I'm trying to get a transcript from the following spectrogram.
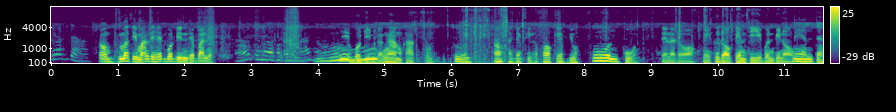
แม่นจ้ะเอ้ามาสิมันจะเฮ็ดบดดินแถวบ้านนี่เอาจังเลยเขาเอามาอุ้ยบดดินก็งามคักพูนเอ้าอันจังสิกับพ่อเก็บอยู่พูนพูนแต่ละดอกนี่คือดอกเต็มทีเพิ่นพี่น้องแม่นจ้ะ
